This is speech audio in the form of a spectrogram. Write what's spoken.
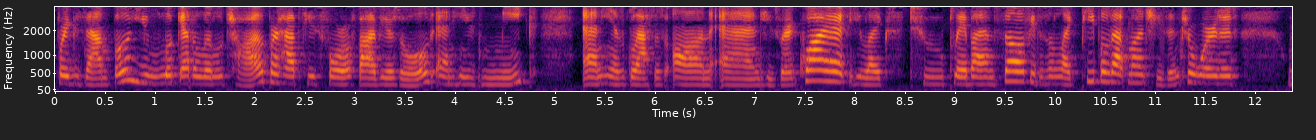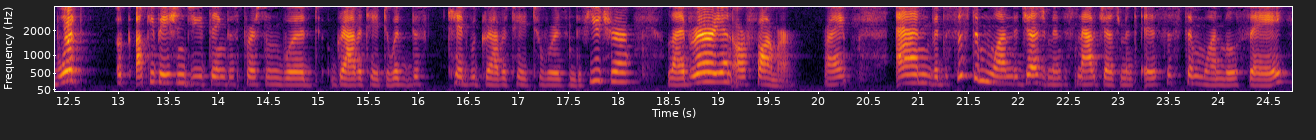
for example, you look at a little child, perhaps he's four or five years old, and he's meek and he has glasses on and he's very quiet. He likes to play by himself. He doesn't like people that much. He's introverted. What occupation do you think this person would gravitate to? This kid would gravitate towards in the future? Librarian or farmer, right? And with the system one, the judgment, the snap judgment is system one will say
